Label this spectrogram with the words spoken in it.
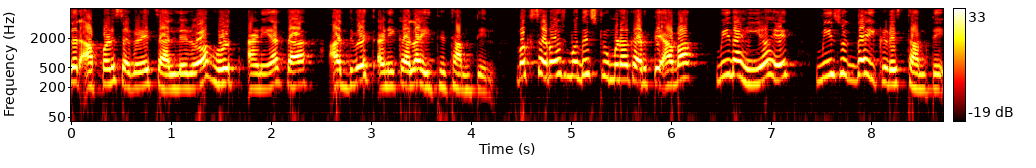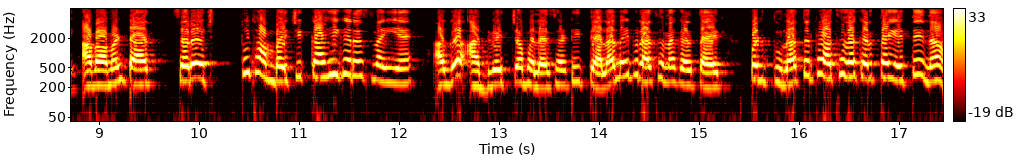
तर आपण सगळे चाललेलो आहोत आणि आता अद्वैत आणि कला इथे थांबतील. मग सरोज मध्येच टुमणं करते आबा. मी नाही आहेत मी सुद्धा इकडेच थांबते. आबा म्हणतात सरोज तू थांबायची काही गरज नाहीये. अगं अद्वैतच्या भल्यासाठी त्याला नाही प्रार्थना करता येत पण तुला तर प्रार्थना करता येते ना.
